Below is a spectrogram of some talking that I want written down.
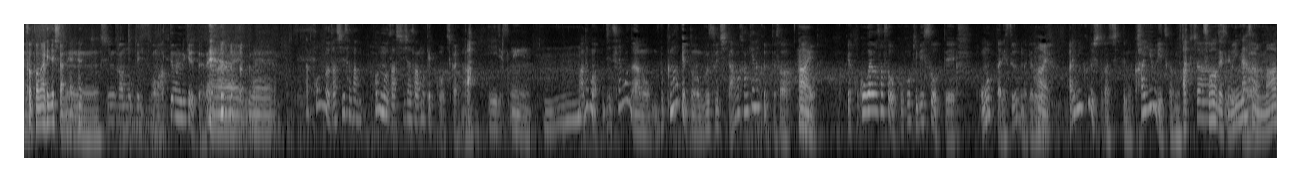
そう隣でしたね、うん。新刊持ってきてあっという間に売り切れてたよね。はいもあと本の雑誌社さん本の雑誌社さんも結構近いな。あういいですね。うん。うん。まあでも実際問題あのブックマーケットのブース1ってあんま関係なくってさ、はい。あのいやここが良さそうここ厳しそうって思ったりするんだけど、はい。あれに来る人たちってもう回遊率がめちゃくちゃそうですね。ごいから皆さん回っ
